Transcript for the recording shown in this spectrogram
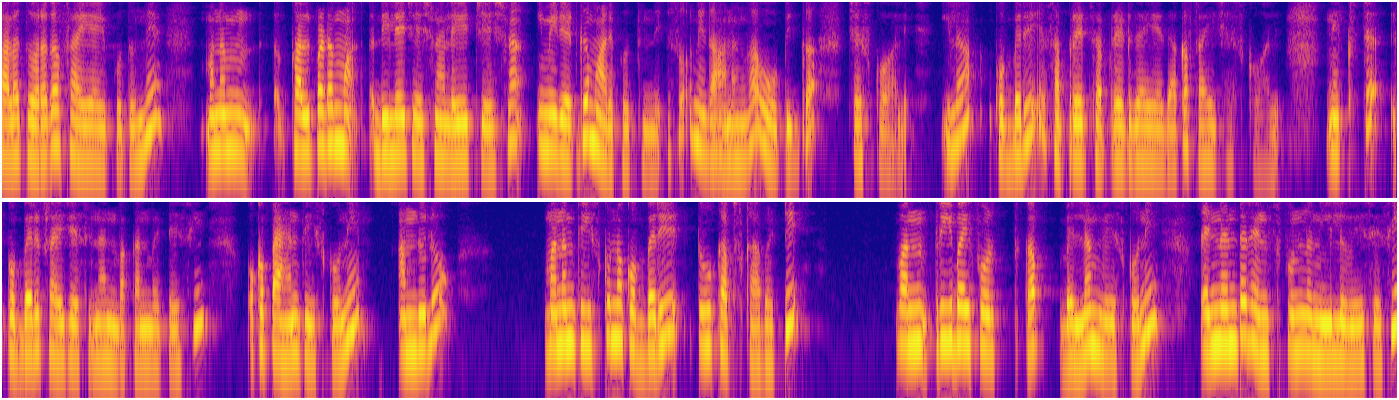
చాలా త్వరగా ఫ్రై అయిపోతుంది. మనం కలపడం డిలే చేసినా లేట్ చేసినా ఇమీడియట్గా మాడిపోతుంది సో నిదానంగా ఓపిక్గా చేసుకోవాలి. ఇలా కొబ్బరి సపరేట్ సపరేట్గా అయ్యేదాకా ఫ్రై చేసుకోవాలి. నెక్స్ట్ కొబ్బరి ఫ్రై చేసిన దాన్ని పక్కన పెట్టేసి ఒక ప్యాన్ తీసుకొని అందులో మనం తీసుకున్న కొబ్బరి టూ కప్స్ కాబట్టి one three by fourth cup బెల్లం వేసుకొని రెండంటే రెండు స్పూన్ల నీళ్ళు వేసేసి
